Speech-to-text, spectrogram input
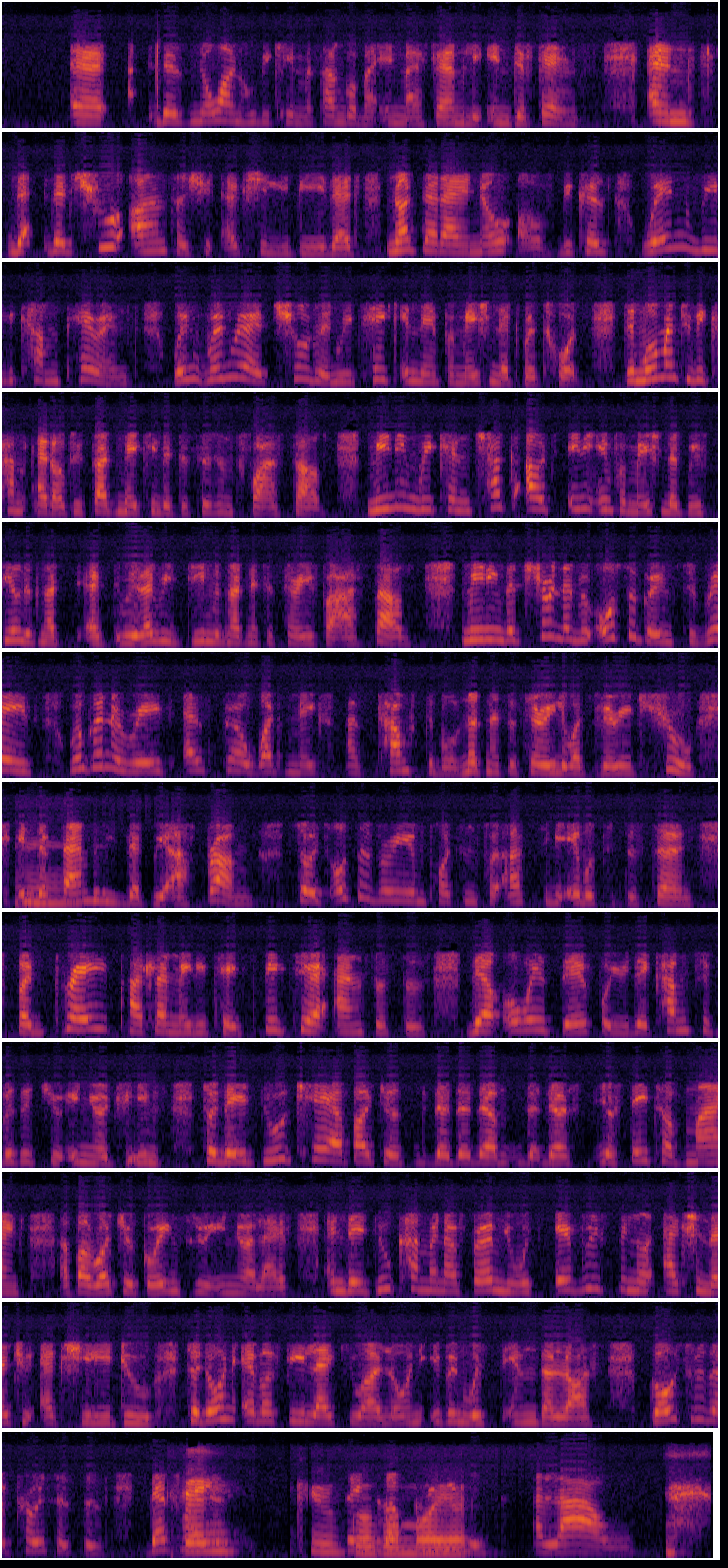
uh, there's no one who became a sangoma in my family in defense. And the, the true answer should actually be that not that I know of, because when we become parents, when, when we're children, we take in the information that we're taught. The moment we become adults, we start making the decisions for ourselves, meaning we can check out any information that we feel is not, uh, that we deem is not necessary for ourselves, meaning the children that we're also going to raise, we're going to raise as per what makes us comfortable, not necessarily what's very true in mm. the families that we are from. So it's also very important for us to be able to discern. But pray, patla, meditate, speak to your ancestors. They're always there for you. They come to visit you in your dreams. So they do care about your the, the, the, the, your state of mind, about what you're going through in your life. And they do come and affirm you with every single action that you actually do. So don't ever feel like you are alone, even within the loss. Go through the processes. That's Thank you, Gogo Moyo. Allow.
